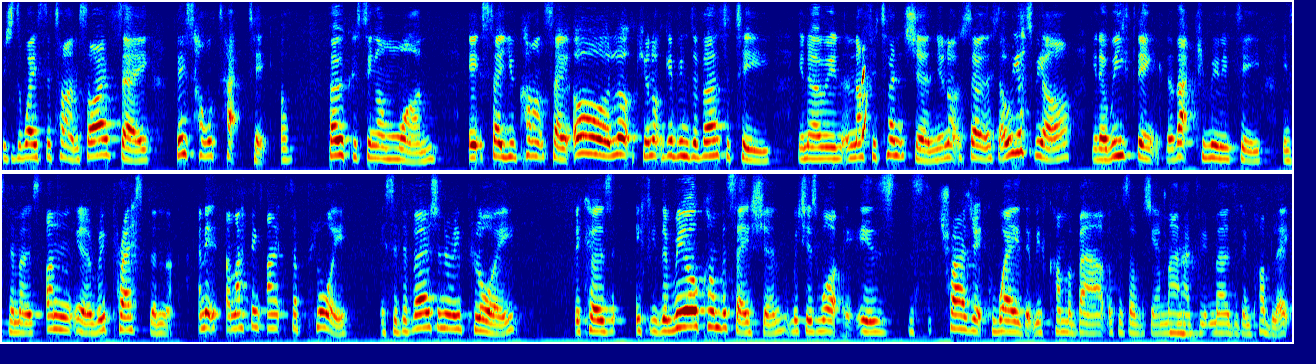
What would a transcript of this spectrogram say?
which is a waste of time. So I'd say this whole tactic of focusing on one, it's so you can't say, oh, look, you're not giving diversity, you know, enough attention. You're not so, oh, yes, we are. You know, we think that that community is the most, un, you know, repressed and and it, and I think it's a ploy. It's a diversionary ploy because if you, the real conversation, which is what is the tragic way that we've come about, because obviously a man had to be murdered in public,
